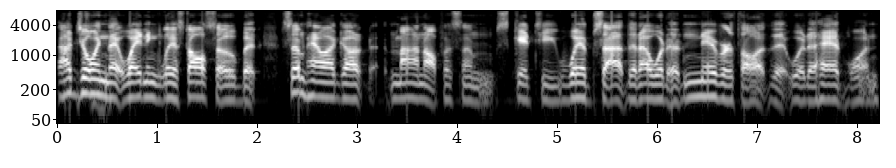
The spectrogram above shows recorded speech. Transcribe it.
I joined that waiting list also, but somehow I got mine off of some sketchy website that I would have never thought that would have had one.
